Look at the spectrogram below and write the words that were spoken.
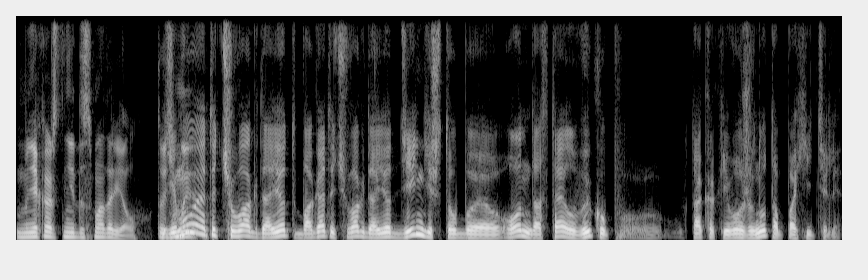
мне кажется, не досмотрел. То есть Ему мы- этот чувак дает, богатый чувак дает деньги, чтобы он доставил выкуп, э, так как его жену там похитили.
